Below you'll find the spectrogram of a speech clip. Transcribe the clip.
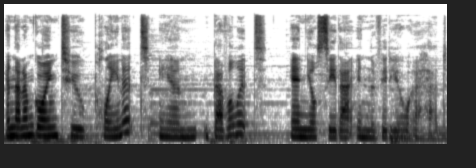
and then I'm going to plane it and bevel it and you'll see that in the video ahead.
